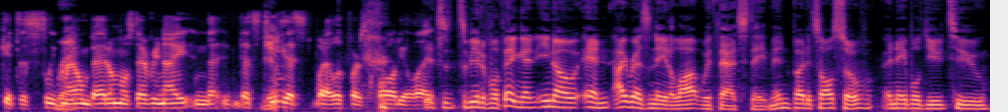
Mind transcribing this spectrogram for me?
get to sleep right. in my own bed almost every night, and that, that's to yep. me that's what I look for is quality of life. it's it's a beautiful thing, and you know, and I resonate a lot with that statement. But it's also enabled you to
